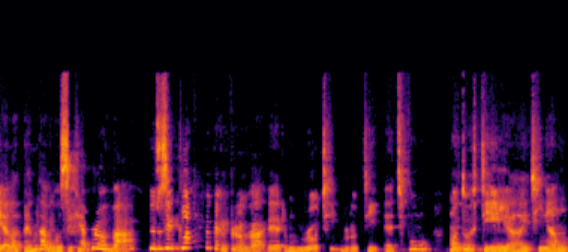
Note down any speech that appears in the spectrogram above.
ela perguntava, você quer provar? Eu dizia, claro que eu quero provar. Era um roti, roti é tipo uma tortilha e tinha um,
